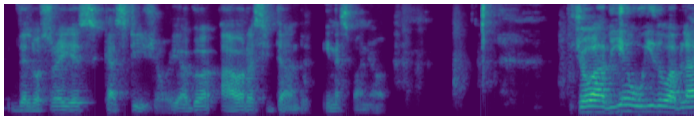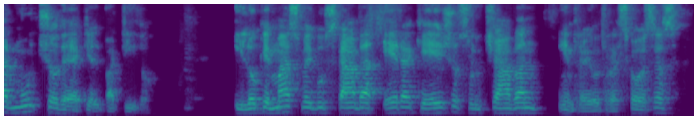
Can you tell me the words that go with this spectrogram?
de los Reyes Castillo, agora, agora citando em espanhol. Yo había oído hablar mucho de aquel partido y lo que más me gustaba era que ellos luchaban, entre otras cosas,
